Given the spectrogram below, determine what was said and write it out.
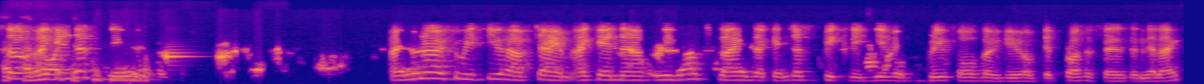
so I, I, I can just I don't know if we still have time. I can, uh, without slides, I can just quickly give a brief overview of the processes and the like.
